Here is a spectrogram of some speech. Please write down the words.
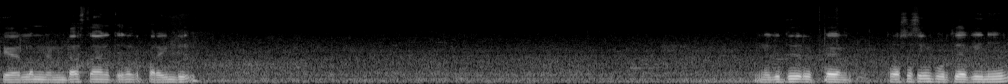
കേരളം രണ്ടാം സ്ഥാനത്ത് എന്നൊക്കെ പറയുന്നുണ്ട് നികുതി റിട്ടേൺ പ്രോസസ്സിംഗ് പൂർത്തിയാക്കി ഇനിയും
